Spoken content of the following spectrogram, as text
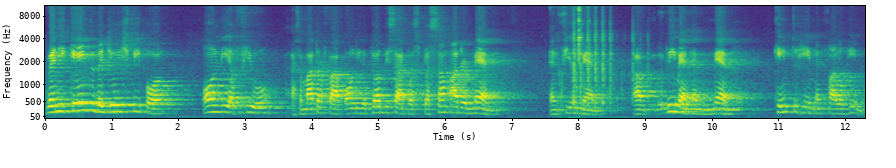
When he came to the Jewish people, only a few, as a matter of fact, only the 12 disciples plus some other men and few men, uh, women and men, came to him and followed him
